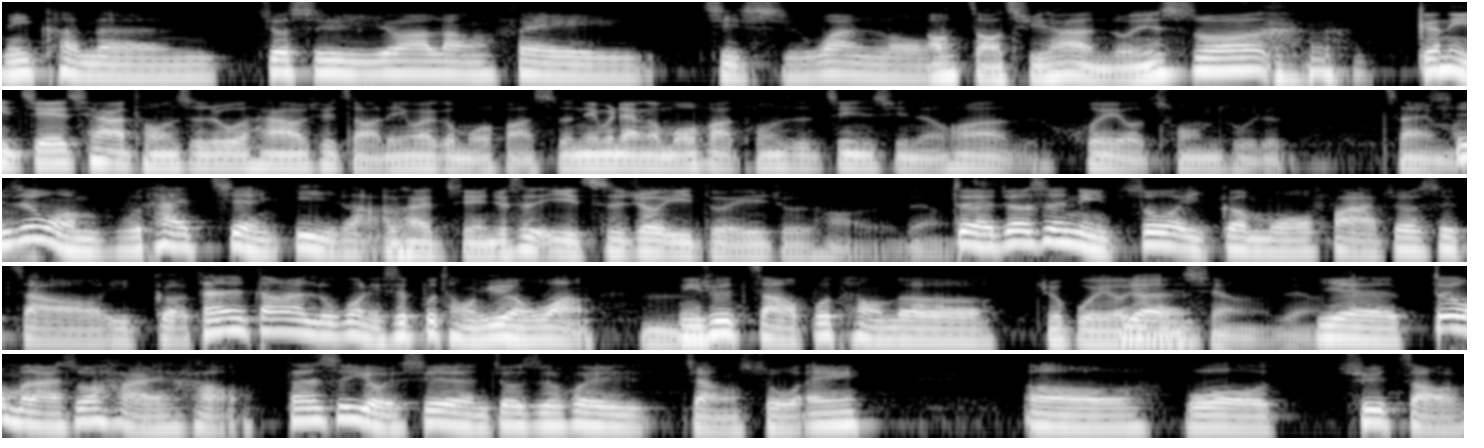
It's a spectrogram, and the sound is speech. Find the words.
你可能就是又要浪费几十万喽。哦，找其他很多，你是说 跟你接洽的同时，如果他要去找另外一个魔法师，你们两个魔法同时进行的话，会有冲突就在吗？其实我们不太建议啦，不太建议，就是一次就一对一就好了，这样。对，就是你做一个魔法，就是找一个，但是当然，如果你是不同愿望，嗯、你去找不同的，就不会有影响，这样。也对我们来说还好，但是有些人就是会讲说，哎、欸，呃，我去找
